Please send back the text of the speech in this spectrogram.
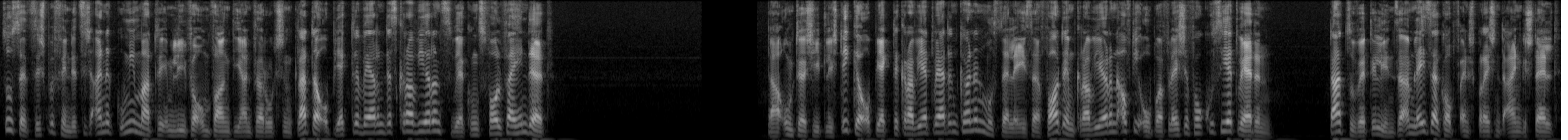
Zusätzlich befindet sich eine Gummimatte im Lieferumfang, die ein Verrutschen glatter Objekte während des Gravierens wirkungsvoll verhindert. Da unterschiedlich dicke Objekte graviert werden können, muss der Laser vor dem Gravieren auf die Oberfläche fokussiert werden Dazu wird die Linse am Laserkopf entsprechend eingestellt.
